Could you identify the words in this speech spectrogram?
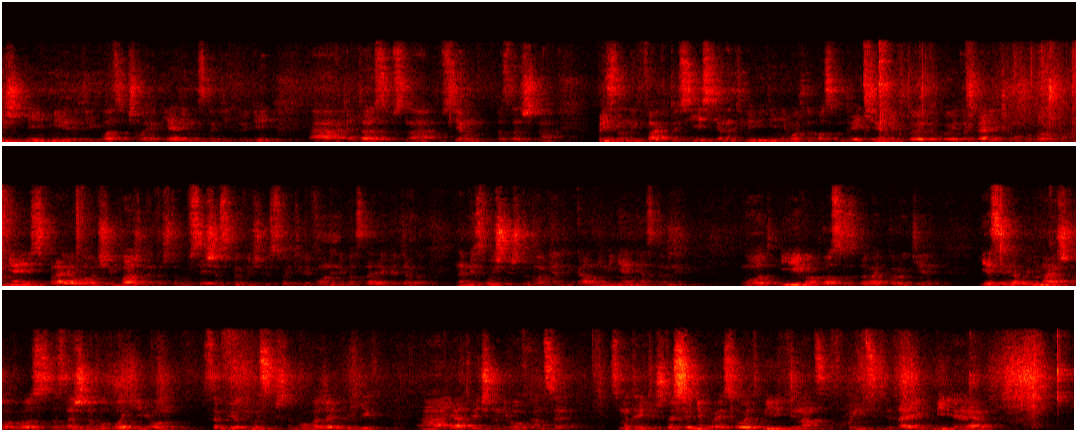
сегодняшний день в мире таких 20 человек. Я один из таких людей. А, это, собственно, всем достаточно признанный факт, то есть есть я на телевидении, можно посмотреть, чем я, кто я такой и так далее и тому подобное. У меня есть правило очень важное, это чтобы все сейчас выключили свой телефон или поставили хотя бы на беззвучный, чтобы он не отвлекал ни меня, ни остальных. Вот. И вопросы задавать по руке. Если я понимаю, что вопрос достаточно глубокий, и он собьет мысль, чтобы уважать других, а, я отвечу на него в конце. Смотрите, что сегодня происходит в мире финансов, в принципе, да, и в, мире, э,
